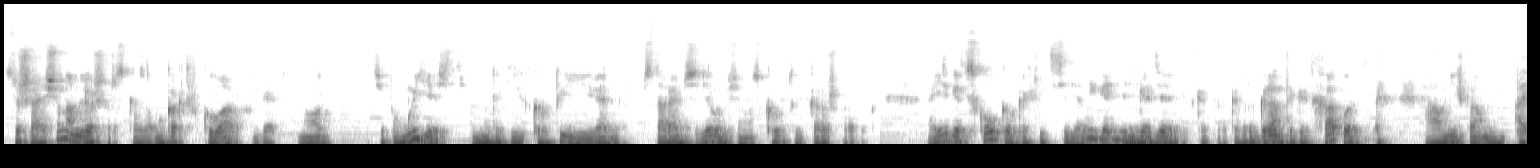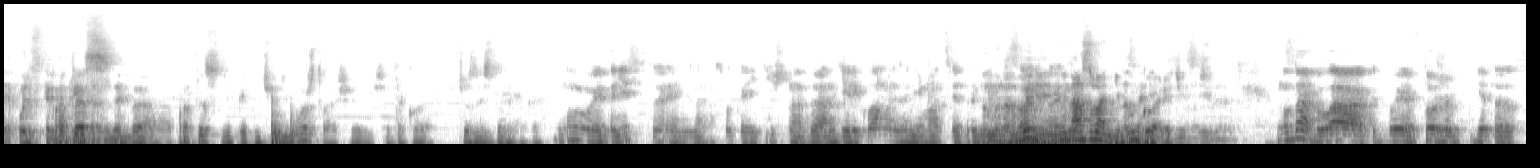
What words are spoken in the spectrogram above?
Слушай, а еще нам Леша рассказал, ну как-то в кулуарах, он говорит, ну вот, типа мы есть, и мы такие крутые, и реально стараемся, делаем все, у нас круто и хороший продукт. А есть, говорит, Сколково какие-то сидят, Негодяи. негодяи, говорит, которые, которые гранты, говорит, хапают, А у них там А я пользуюсь 3D протез, принтером, да? да, а протез, говорит, ничего не может вообще и все такое. Что за история такая? Ну, это есть история, я не знаю, насколько этично, да, антирекламой заниматься и другим. Ну, мы Мы- название, мы название не будем название говорить просто. да. Ну да, была как бы в то же где-то,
